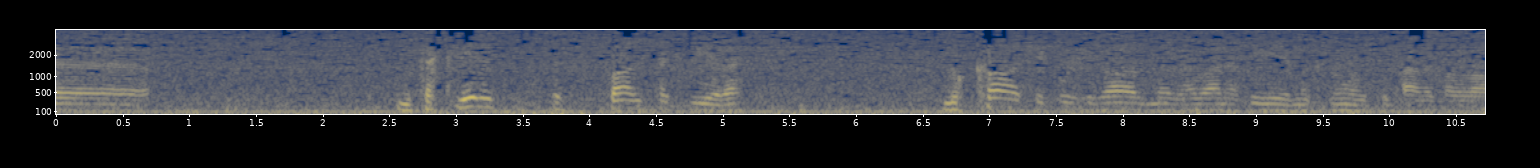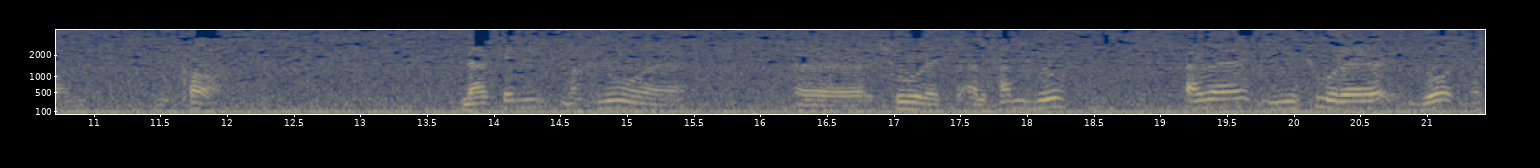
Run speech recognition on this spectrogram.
أه تكبيرة استقبال تكبيرة نقاش يكون شغال مذهبانا فيه مكنون سبحانك الله نقاش لكن مكنون أه سورة الحمد هذا من سورة جوثر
